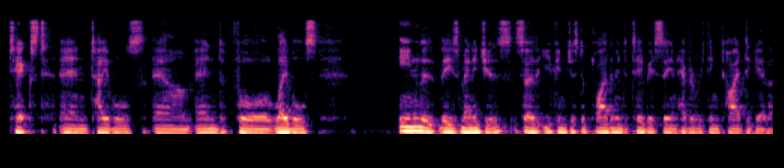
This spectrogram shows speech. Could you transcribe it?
text and tables um, and for labels in the, these managers so that you can just apply them into TBC and have everything tied together.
